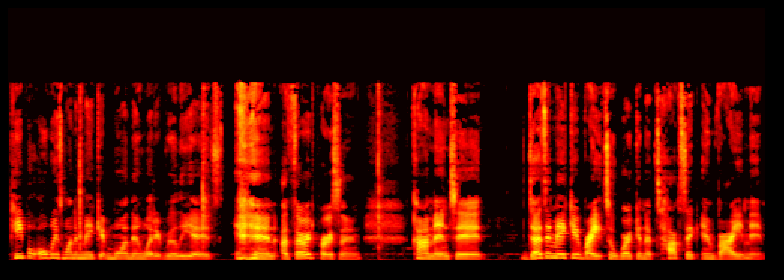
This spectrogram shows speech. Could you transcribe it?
People always want to make it more than what it really is. And a third person commented, doesn't make it right to work in a toxic environment.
